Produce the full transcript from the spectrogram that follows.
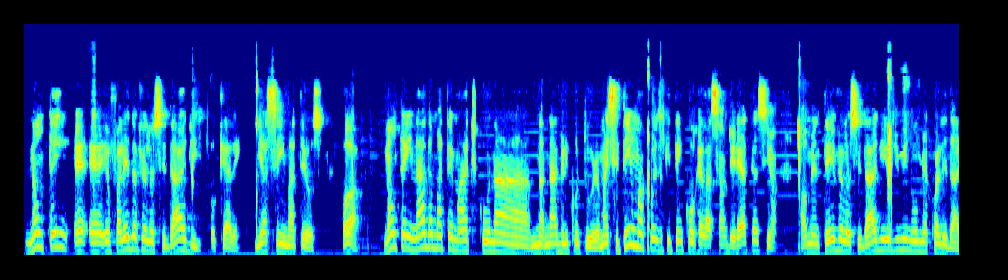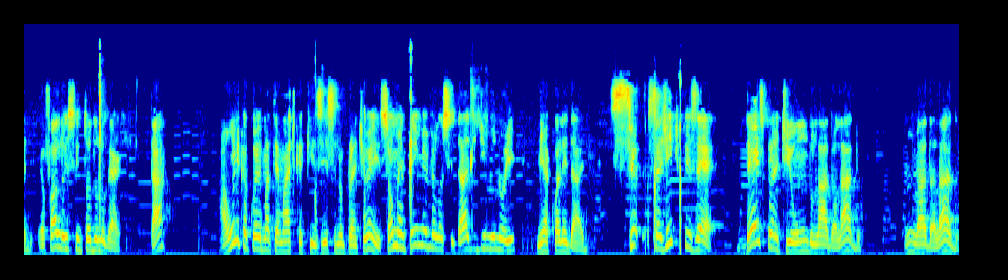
Não tem. É, é, eu falei da velocidade, o Kellen, e assim, Matheus, ó, não tem nada matemático na, na, na, agricultura, mas se tem uma coisa que tem correlação direta é assim, ó, aumentei velocidade e eu diminuo minha qualidade. Eu falo isso em todo lugar, tá? A única coisa matemática que existe no plantio é isso, aumentei minha velocidade e diminuí minha qualidade. Se, se a gente fizer 10 plantios um do lado a lado, um lado a lado,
